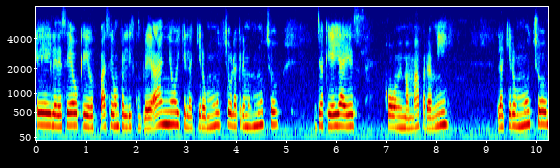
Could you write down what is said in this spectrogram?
Eh, le deseo que pase un feliz cumpleaños y que la quiero mucho, la queremos mucho, ya que ella es como mi mamá para mí la quiero mucho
